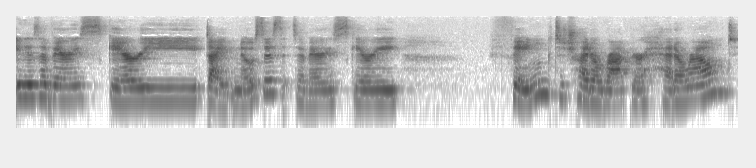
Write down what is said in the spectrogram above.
it is a very scary diagnosis. It's a very scary thing to try to wrap your head around,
